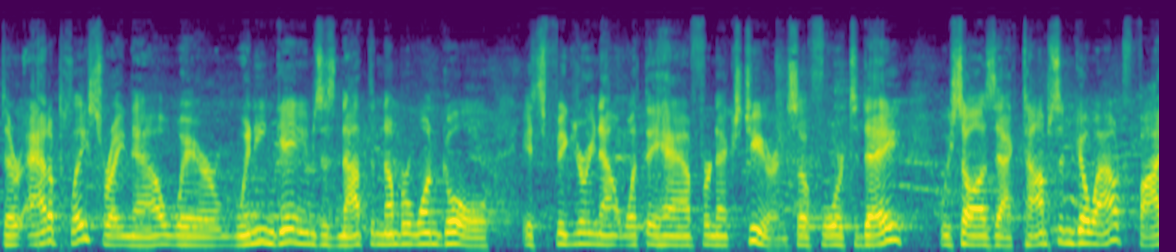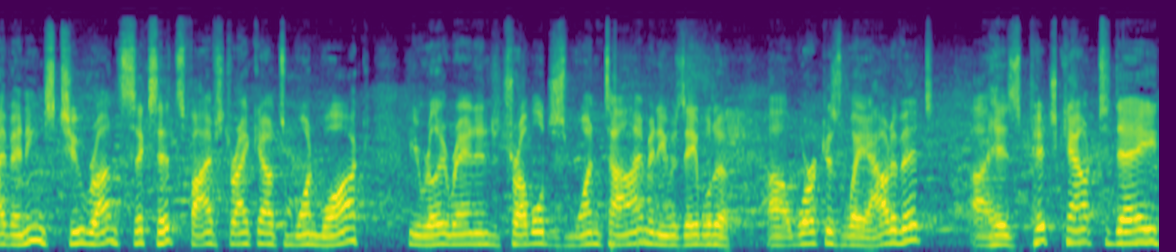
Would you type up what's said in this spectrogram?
they're at a place right now where winning games is not the number one goal. It's figuring out what they have for next year. And so for today, we saw Zach Thompson go out, five innings, two runs, six hits, five strikeouts, one walk. He really ran into trouble just one time, and he was able to uh, work his way out of it. Uh, his pitch count today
